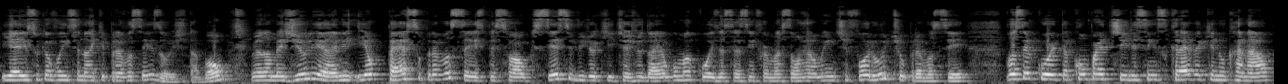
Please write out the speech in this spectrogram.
e é isso que eu vou ensinar aqui para vocês hoje, tá bom? Meu nome é Giuliane e eu peço para vocês, pessoal, que se esse vídeo aqui te ajudar em alguma coisa, se essa informação realmente for útil para você, você curta, compartilhe, se inscreve aqui no canal,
